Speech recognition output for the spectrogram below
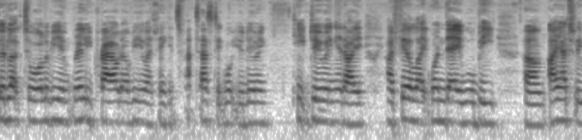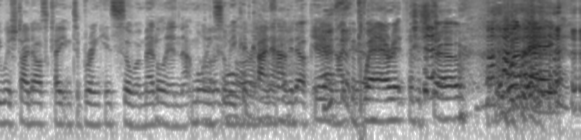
Good luck to all of you. I'm Really proud of you. I think it's fantastic what you're doing. Keep doing it. I, I feel like one day we'll be. Um, I actually wished I'd asked Clayton to bring his silver medal in that morning Oh, so we could kind of have it up here and I could Yeah. wear it for the show. One day,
